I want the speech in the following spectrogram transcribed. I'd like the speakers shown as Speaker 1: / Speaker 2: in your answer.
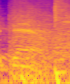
Speaker 1: get down.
